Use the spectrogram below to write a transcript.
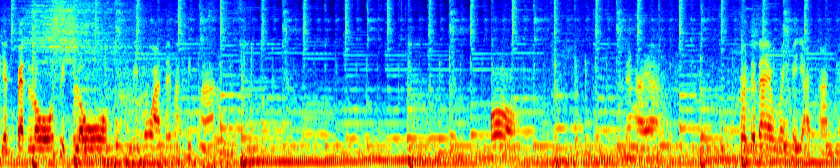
เจ็ดแปดโลสิบโล มีเมื่อวานได้มาสิบห้าโลก็ ไงอะเขาจะได้เอาไปขยายพันธุ์ไง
